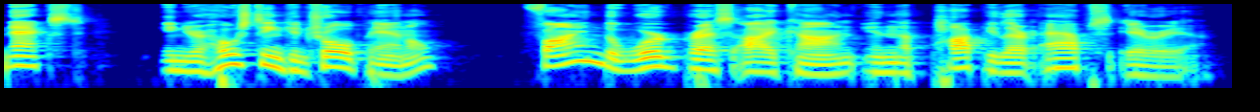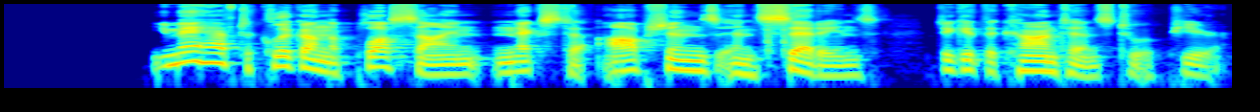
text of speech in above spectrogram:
Next, in your hosting control panel, find the WordPress icon in the Popular Apps area. You may have to click on the plus sign next to Options and Settings to get the contents to appear.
